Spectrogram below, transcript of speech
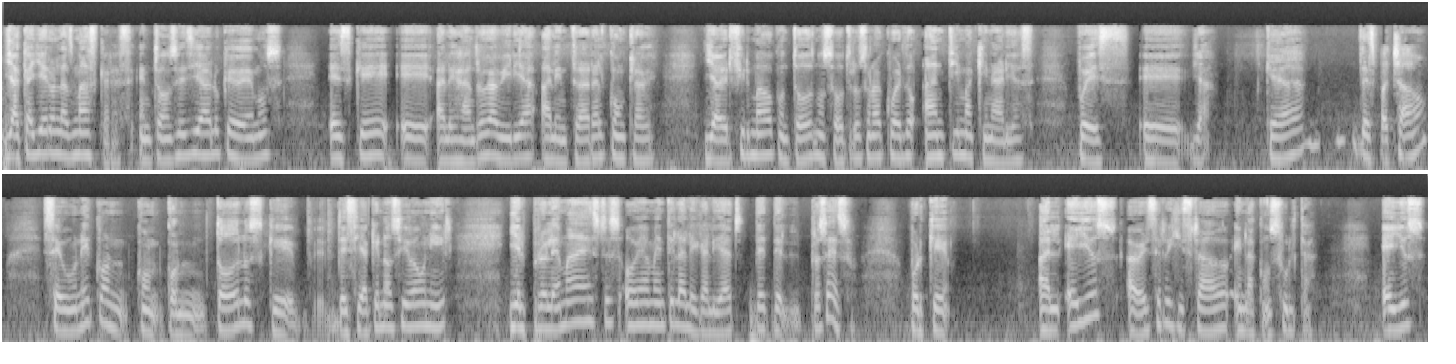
Ya cayeron las máscaras, entonces ya lo que vemos es que eh, Alejandro Gaviria, al entrar al cónclave y haber firmado con todos nosotros un acuerdo anti-maquinarias, pues eh, ya queda despachado, se une con, con, con, todos los que decía que no se iba a unir. Y el problema de esto es obviamente la legalidad de, del proceso, porque al ellos haberse registrado en la consulta, ellos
